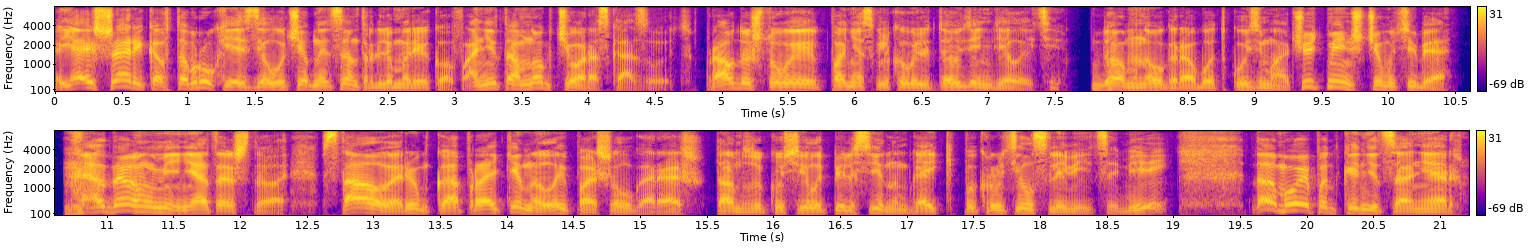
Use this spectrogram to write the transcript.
Я из Шарика в Табрук ездил в учебный центр для моряков. Они там много чего рассказывают. Правда, что вы по несколько вылетов в день делаете?» «Да много работы, Кузьма. Чуть меньше, чем у тебя». «А да у меня-то что? Встал, рюмку опрокинул и пошел в гараж. Там закусил апельсином, гайки покрутил с ливийцами и домой под кондиционер.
